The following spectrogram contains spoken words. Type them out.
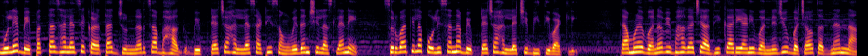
मुले बेपत्ता झाल्याचे कळताच जुन्नरचा भाग बिबट्याच्या हल्ल्यासाठी संवेदनशील असल्याने सुरुवातीला पोलिसांना बिबट्याच्या हल्ल्याची भीती वाटली. त्यामुळे वनविभागाचे अधिकारी आणि वन्यजीव बचाव तज्ज्ञांना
